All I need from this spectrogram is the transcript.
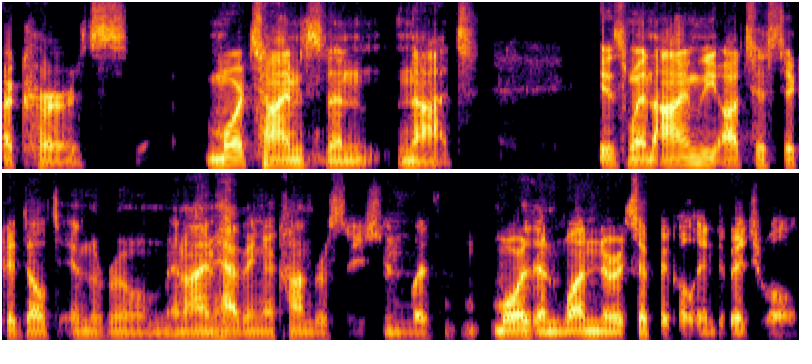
occurs more times than not is when I'm the autistic adult in the room and I'm having a conversation with more than one neurotypical individual.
